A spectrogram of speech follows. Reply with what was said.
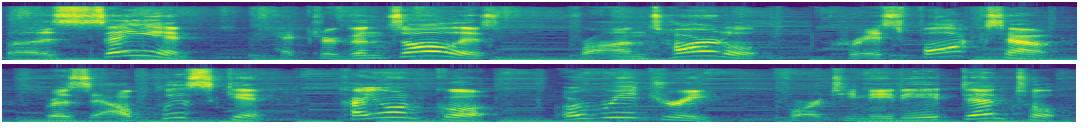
Buzz Sayin, Hector Gonzalez, Franz Hartle, Chris Foxhound, Rizal Pliskin, Kayonko, Oridri, 1488 Dental,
